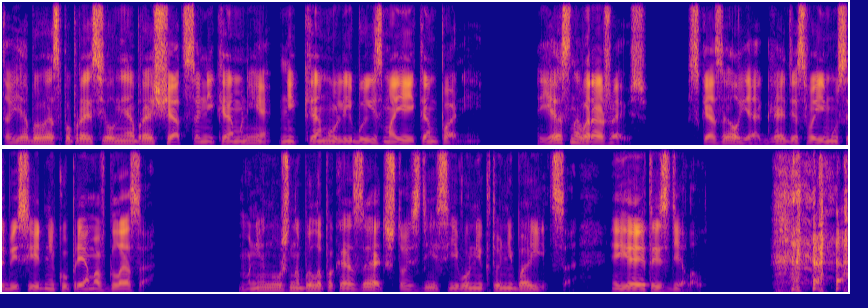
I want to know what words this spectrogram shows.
то я бы вас попросил не обращаться ни ко мне, ни к кому-либо из моей компании. Ясно выражаюсь?» — сказал я, глядя своему собеседнику прямо в глаза. Мне нужно было показать, что здесь его никто не боится, и я это сделал. «Ха-ха-ха!»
